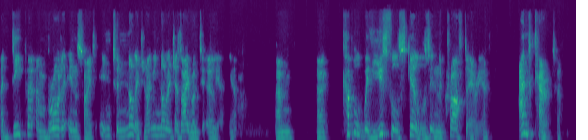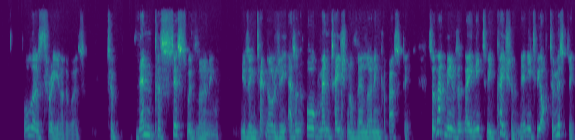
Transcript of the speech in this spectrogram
a deeper and broader insight into knowledge, and I mean knowledge as I wrote it earlier. Yeah, um, uh, coupled with useful skills in the craft area and character all those three, in other words, to then persist with learning using technology as an augmentation of their learning capacity. So that means that they need to be patient, they need to be optimistic,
